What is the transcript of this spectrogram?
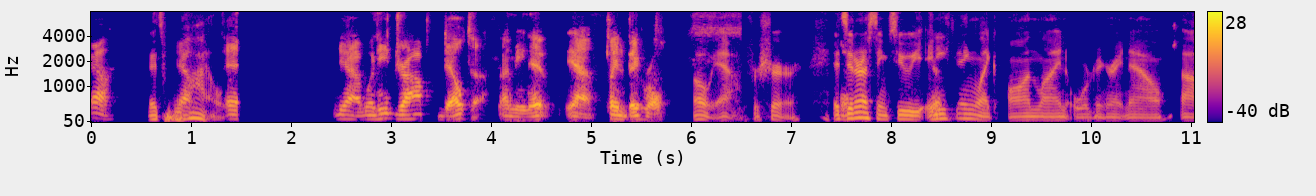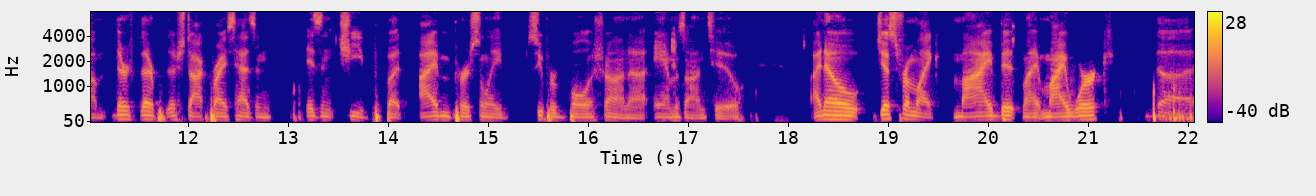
Yeah, it's yeah. wild. And- Yeah, when he dropped Delta, I mean, it yeah played a big role. Oh yeah, for sure. It's Yeah. interesting too. Anything like online ordering right now, um, their their their stock price hasn't isn't cheap, but I'm personally super bullish on uh, Amazon too. I know just from like my bit my my work, the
